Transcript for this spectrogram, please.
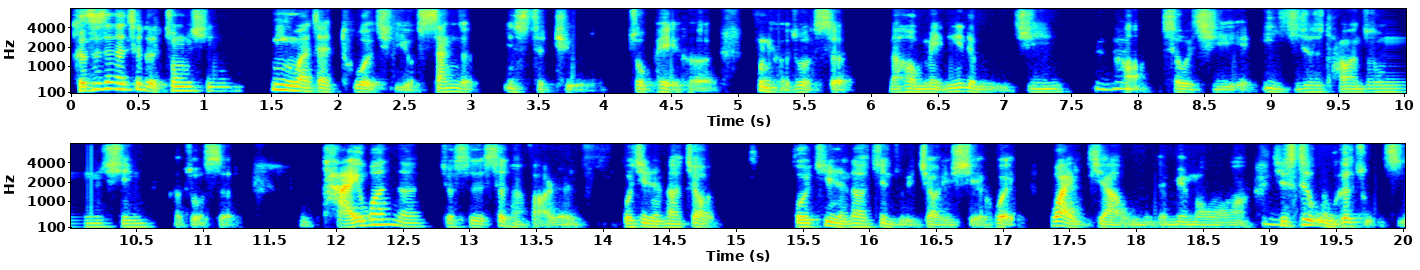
可是在这个中心，另外在土耳其有三个 institute 做配合，妇女合作社，然后美丽的母鸡，好社会企业，以及就是台湾中心合作社，台湾呢就是社团法人国际人道教。国际人道建筑与教育协会，外加我们的面包妈妈，其实五个组织，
